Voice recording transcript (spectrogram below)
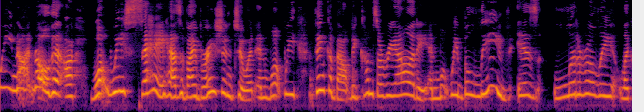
we not know that our, what we say has a vibration to it, and what we think about becomes a reality, and what we believe is literally like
